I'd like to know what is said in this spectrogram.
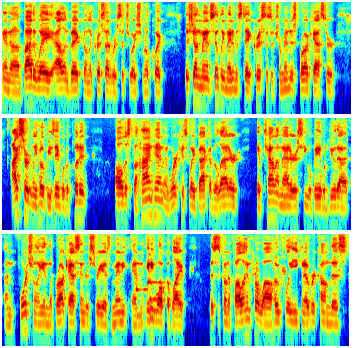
And uh, by the way, Alan Vick on the Chris Edwards situation, real quick. This young man simply made a mistake. Chris is a tremendous broadcaster. I certainly hope he's able to put it all this behind him and work his way back up the ladder. If talent matters, he will be able to do that. Unfortunately, in the broadcast industry, as many and any walk of life, this is going to follow him for a while. Hopefully, he can overcome this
